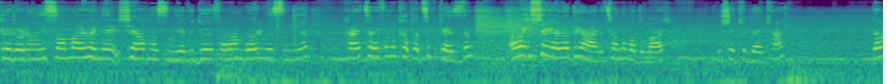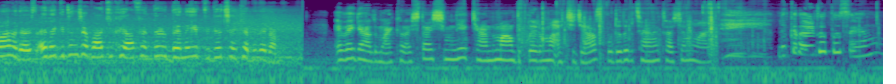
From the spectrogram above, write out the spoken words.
görüyorum. İnsanlar hani şey yapmasın diye, videoyu falan bölmesin diye her tarafını kapatıp gezdim. Ama işe yaradı yani. Tanımadılar bu şekildeyken. Devam ediyoruz. Eve gidince belki kıyafetleri deneyip video çekebilirim. Eve geldim arkadaşlar. Şimdi kendim aldıklarımı açacağız. Burada da bir tane taşım var. ne kadar tatlısın.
